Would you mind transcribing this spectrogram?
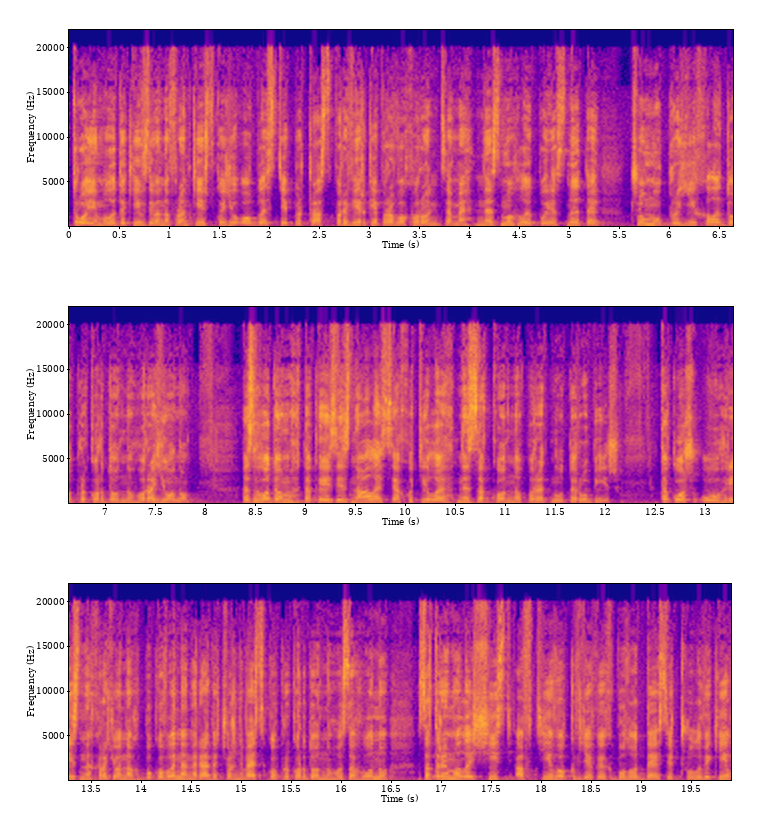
Троє молодиків з Івано-Франківської області під час перевірки правоохоронцями не змогли пояснити, чому приїхали до прикордонного району. Згодом таки зізналися, хотіли незаконно перетнути рубіж. Також у різних районах Буковини наряди Чернівецького прикордонного загону затримали шість автівок, в яких було 10 чоловіків,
